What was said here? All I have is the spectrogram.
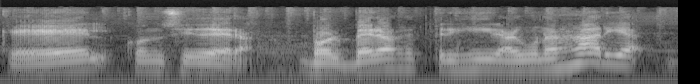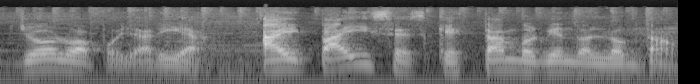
que él considera volver a restringir algunas áreas, yo lo apoyaría. Hay países que están volviendo al lockdown.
